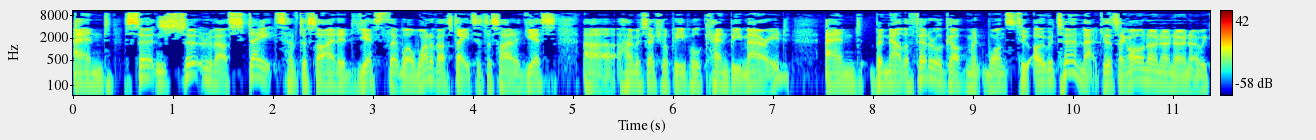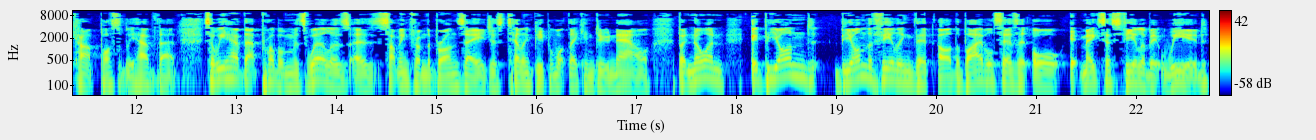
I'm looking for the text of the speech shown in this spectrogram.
And certain certain of our states have decided yes that well one of our states has decided yes uh, homosexual people can be married. And but now the federal government wants to overturn that. They're saying oh no no no no we can't possibly have that. So we have that problem as well as as something from the Bronze Age is telling people what they can do now. But no one it, beyond beyond the feeling that oh the Bible says it or it makes us feel a bit weird.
